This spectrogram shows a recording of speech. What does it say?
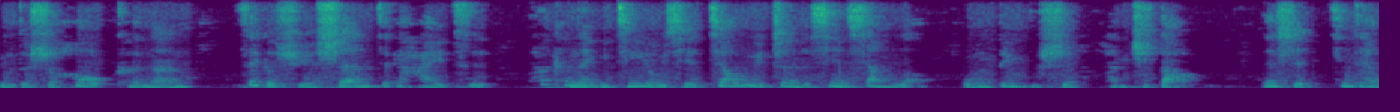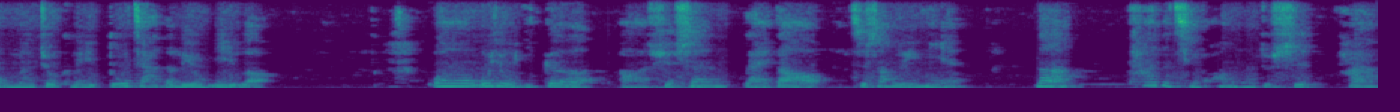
有的时候可能这个学生这个孩子，他可能已经有一些焦虑症的现象了，我们并不是很知道。但是现在我们就可以多加的留意了。我我有一个啊、学生来到智商里面，那他的情况呢，就是他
